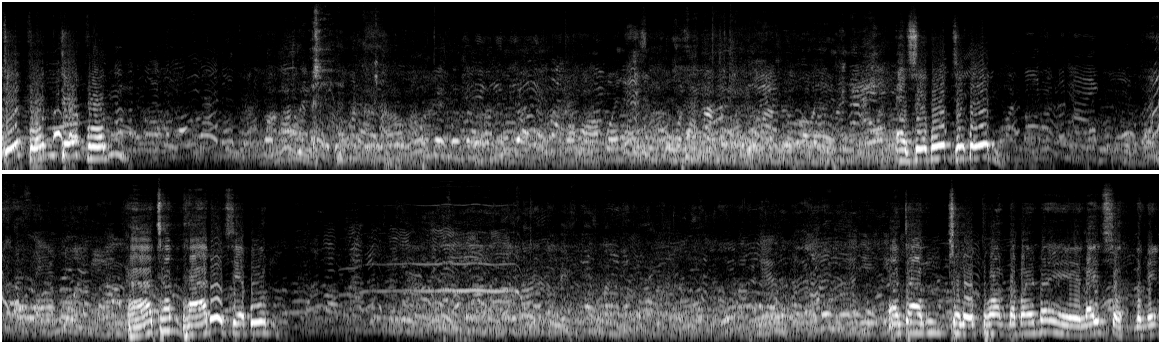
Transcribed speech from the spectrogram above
เจ๊ ฝนเจ๊ฝนเอาเสียบุญเสียบุญหาช่างขาด้วยเสียบุญอาจารย์เฉลิมพรทำไมไม่ไลฟ์สดวันนี้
